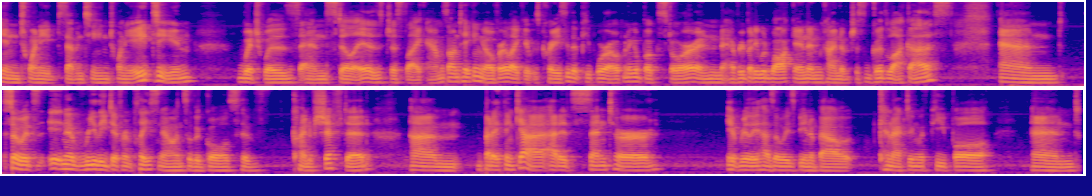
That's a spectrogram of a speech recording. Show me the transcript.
in 2017, 2018, which was and still is just like Amazon taking over. Like it was crazy that people were opening a bookstore and everybody would walk in and kind of just good luck us. And so it's in a really different place now. And so the goals have kind of shifted. Um, but I think, yeah, at its center, it really has always been about connecting with people and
